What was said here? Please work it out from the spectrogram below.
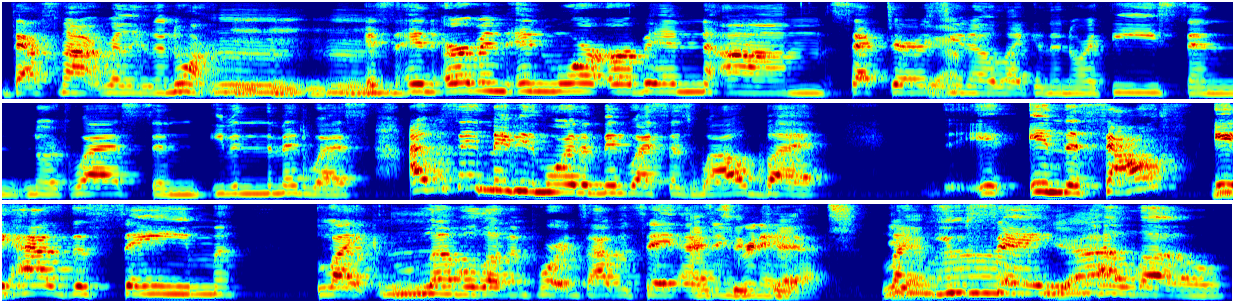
that's not really the norm. Mm, mm, mm. It's in urban, in more urban um, sectors, Yeah. you know, like in the Northeast and Northwest, and even the Midwest. I would say maybe more the Midwest as well, but it, in the South, it has the same like Mm. level of importance. I would say as in Grenada. Like Yes. you say yeah. hello,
